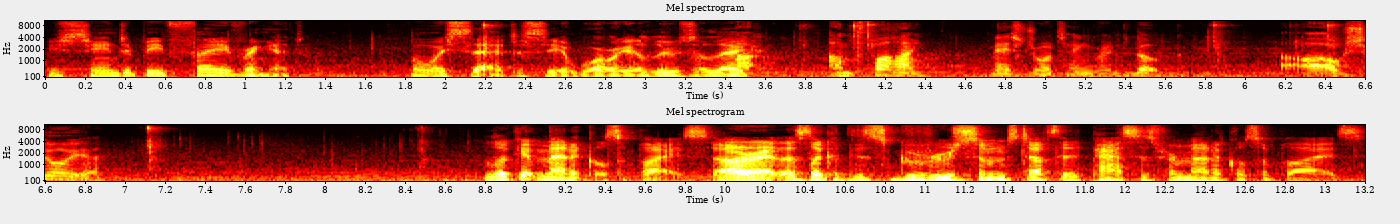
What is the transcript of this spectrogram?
You seem to be favoring it. Always sad to see a warrior lose a leg. I, am fine, Maester Ortengryn. Look, I'll show you. Look at medical supplies. All right, let's look at this gruesome stuff that passes for medical supplies.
